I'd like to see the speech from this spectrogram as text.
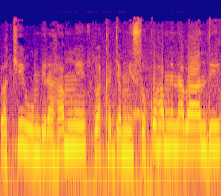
bakibumbira hamwe bakajya mu isoko hamwe n'abandi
